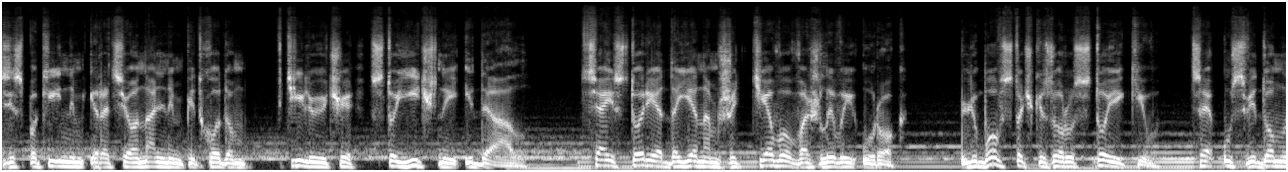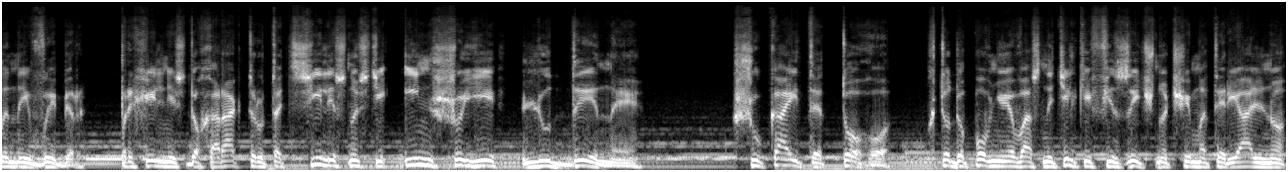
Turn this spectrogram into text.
зі спокійним і раціональним підходом, втілюючи стоїчний ідеал. Ця історія дає нам життєво важливий урок. Любов з точки зору стоїків це усвідомлений вибір, прихильність до характеру та цілісності іншої людини. Шукайте того, хто доповнює вас не тільки фізично чи матеріально,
